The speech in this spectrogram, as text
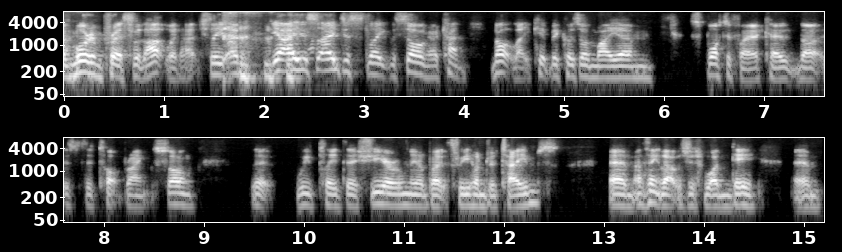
am more impressed with that one actually. And yeah, I just I just like the song. I can't not like it because on my um, Spotify account, that is the top ranked song that we played this year, only about 300 times. Um, I think that was just one day. Um,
